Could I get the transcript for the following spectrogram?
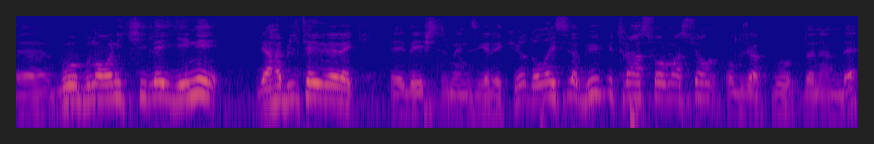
Ee, bu bunu 12 ile yeni rehabilite edilerek e, değiştirmeniz gerekiyor. Dolayısıyla büyük bir transformasyon olacak bu dönemde.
